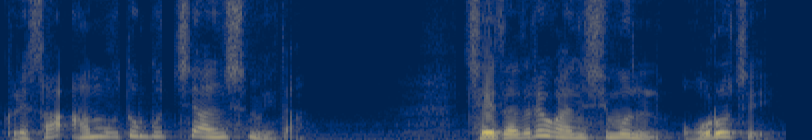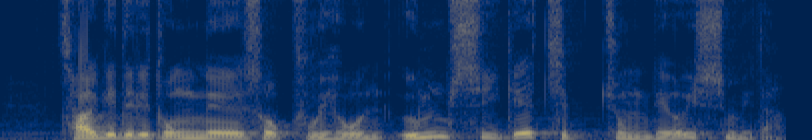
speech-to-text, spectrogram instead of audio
그래서 아무도 묻지 않습니다. 제자들의 관심은 오로지 자기들이 동네에서 구해온 음식에 집중되어 있습니다.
